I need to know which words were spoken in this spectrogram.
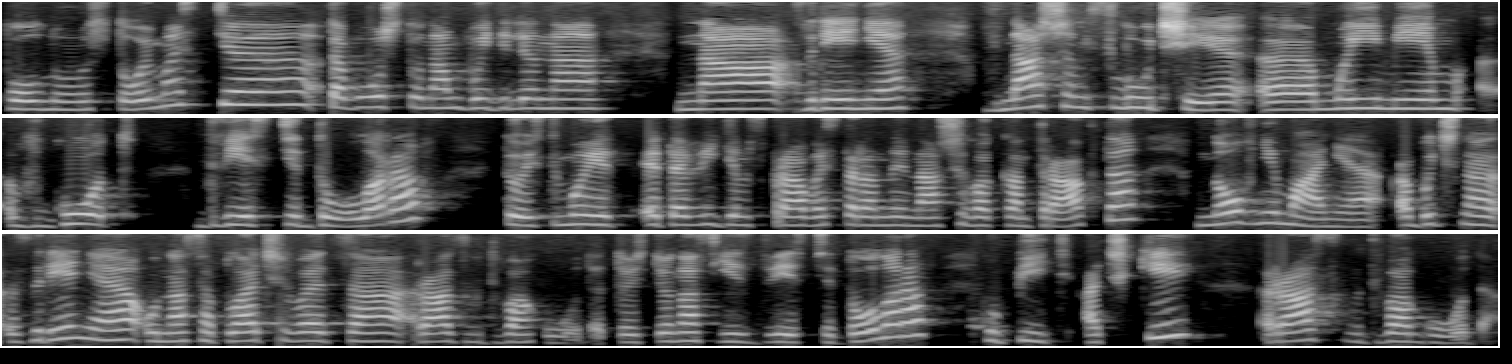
полную стоимость того, что нам выделено на зрение. В нашем случае мы имеем в год 200 долларов – то есть мы это видим с правой стороны нашего контракта, но, внимание, обычно зрение у нас оплачивается раз в два года. То есть у нас есть 200 долларов, купить очки раз в два года.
